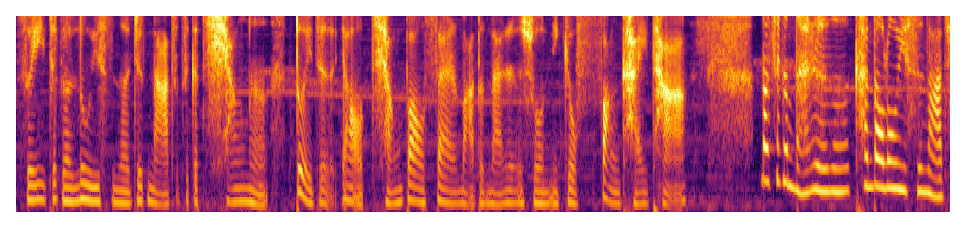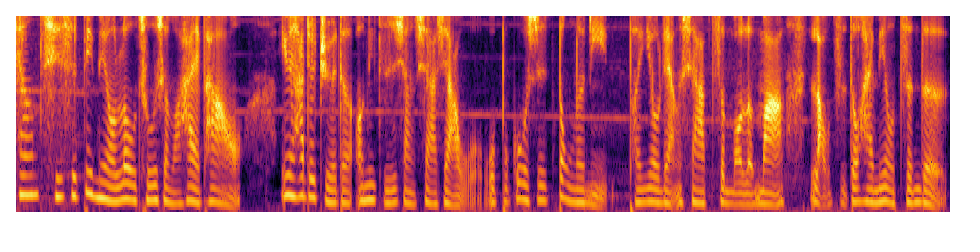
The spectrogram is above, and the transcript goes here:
所以这个路易斯呢，就拿着这个枪呢，对着要强暴塞尔玛的男人说：‘你给我放开他。’那这个男人呢，看到路易斯拿枪，其实并没有露出什么害怕哦。”因为他就觉得哦，你只是想吓吓我，我不过是动了你朋友两下，怎么了吗？老子都还没有真的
